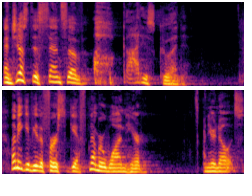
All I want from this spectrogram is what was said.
and just this sense of, oh, God is good. Let me give you the first gift, number one here in your notes.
